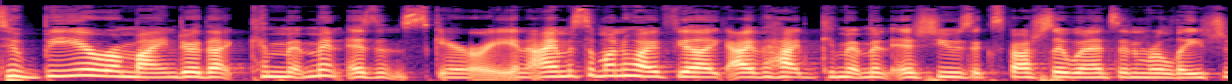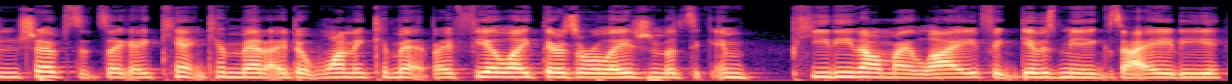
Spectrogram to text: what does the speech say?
to be a reminder that commitment isn't scary. And I'm someone who I feel like I've had commitment issues, especially when it's in relationships. It's like I can't commit. I don't want to commit. If I feel like there's a relationship that's impeding on my life, it gives me anxiety.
